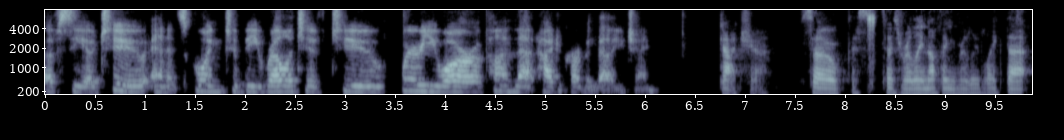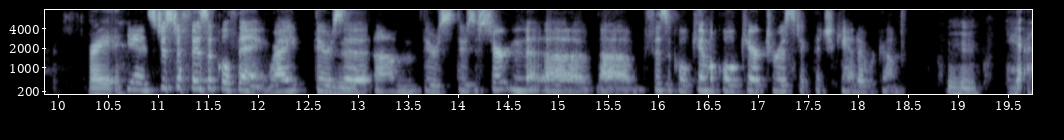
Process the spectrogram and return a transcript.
of co2 and it's going to be relative to where you are upon that hydrocarbon value chain. Gotcha. So there's, there's really nothing really like that right? Yeah it's just a physical thing right? There's mm-hmm. a um, there's there's a certain uh, uh, physical chemical characteristic that you can't overcome Mm-hmm. Yeah.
